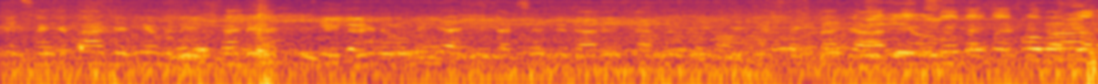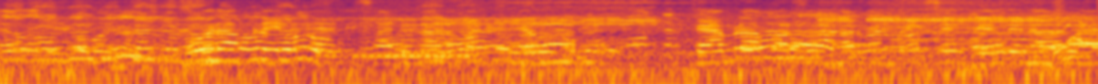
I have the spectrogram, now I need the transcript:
ਕਿ ਸੰਗਤਾਂ ਜਿਹੜੀਆਂ ਵਿਦੇਸ਼ਾਂ ਦੇ ਵਿੱਚ ਨੇ ਉਹ ਵੀ ਅੱਜ ਦਰਸ਼ਨ ਦਿਦਾਰੇ ਕਰਨ ਲਈ ਜਿੱਥੇ ਸੰਗਤਾਂ ਜਾ ਰਹੀਆਂ ਹੋਰ ਆਪਣੇ ਸਾਡੇ ਨਾਲ ਕੈਮਰਾ ਪਰਸਨ ਹਰਮਨਪ੍ਰੀਤ ਸਿੰਘ ਗਿੱਲ ਦੇ ਨਾਲ ਮੈਂ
